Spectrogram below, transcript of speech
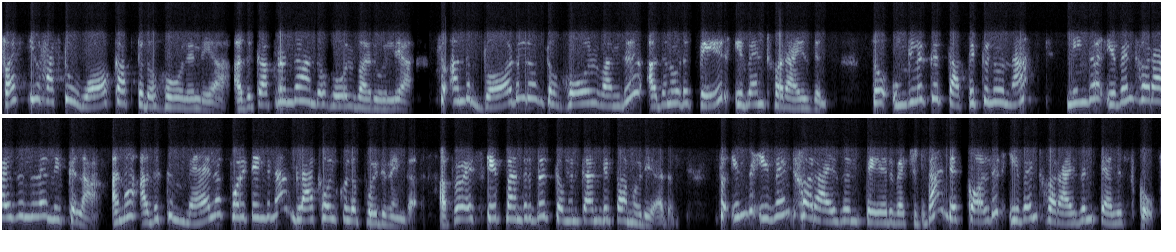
first you have to walk up to the hole இல்லையா? அதுக்கப்புறம் தான் அந்த ஹோல் வரும் இல்லையா? ஸோ அந்த பார்டர் ஆஃப் த ஹோல் வந்து அதனோட பேர் இவெண்ட் ஹொரைசன் ஸோ உங்களுக்கு தப்பிக்கணும்னா நீங்க இவெண்ட் ஹொரைசன்ல நிக்கலாம். ஆனா அதுக்கு மேல போயிட்டீங்கன்னா பிளாக் ஹோல்குள்ள போயிடுவீங்க. அப்புறம் எஸ்கேப் பண்றது கண்டிப்பா முடியாது. ஸோ இந்த இவெண்ட் ஹொரைசன் பேர் வச்சுட்டு தான் it called it Event Horizon Telescope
